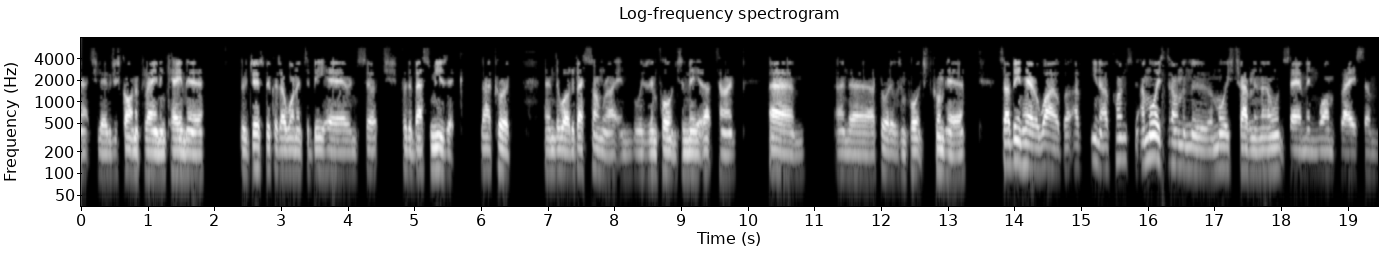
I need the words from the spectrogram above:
Actually, I just got on a plane and came here, just because I wanted to be here and search for the best music that I could and well, the best songwriting was important to me at that time, um, and uh, I thought it was important to come here. So I've been here a while, but I've, you know, I've constant, I'm always on the move. I'm always traveling. I won't say I'm in one place. I'm,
